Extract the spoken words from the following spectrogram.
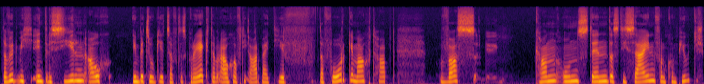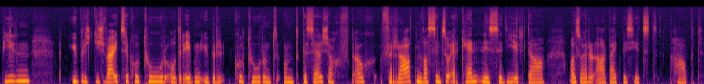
Da würde mich interessieren, auch in Bezug jetzt auf das Projekt, aber auch auf die Arbeit, die ihr davor gemacht habt, was kann uns denn das Design von Computerspielen über die Schweizer Kultur oder eben über Kultur und, und Gesellschaft auch verraten? Was sind so Erkenntnisse, die ihr da aus eurer Arbeit bis jetzt habt?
